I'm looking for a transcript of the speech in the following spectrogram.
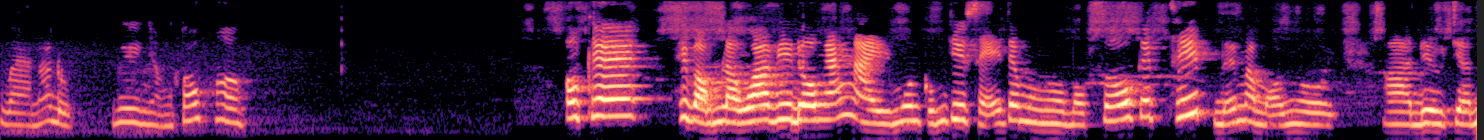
và nó được ghi nhận tốt hơn. Ok, hy vọng là qua video ngắn này Moon cũng chia sẻ cho mọi người một số cái tip để mà mọi người à, điều chỉnh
